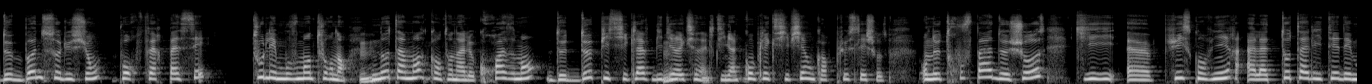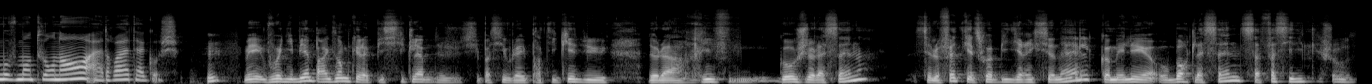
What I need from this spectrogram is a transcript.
de bonnes solutions pour faire passer tous les mouvements tournants, Mhm. notamment quand on a le croisement de deux pistes cyclables bidirectionnelles, ce qui vient complexifier encore plus les choses. On ne trouve pas de choses qui euh, puissent convenir à la totalité des mouvements tournants à droite, à gauche. Hmm. Mais vous voyez bien, par exemple, que la piste cyclable, de- je ne sais pas si vous l'avez pratiquée, du, de la rive gauche de la Seine, c'est le fait qu'elle soit bidirectionnelle, comme elle est au bord de la Seine, ça facilite les choses.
